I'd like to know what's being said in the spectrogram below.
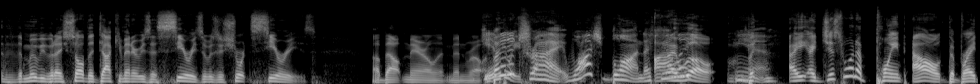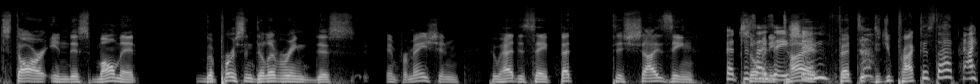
the movie, but I saw the documentary. It was a series. It was a short series about Marilyn Monroe. Give By it way, a try. Watch Blonde. I feel I like, will. Yeah. But I, I just want to point out the bright star in this moment, the person delivering this information who had to say fetishizing so many times. Fetishization. Feti- did you practice that? I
